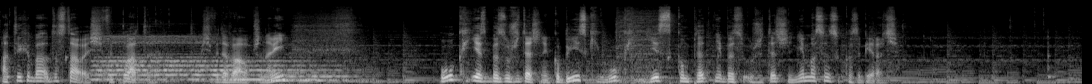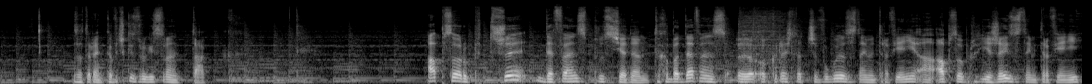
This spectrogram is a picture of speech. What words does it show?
A ty chyba dostałeś wypłatę. Tak się wydawało przynajmniej. Łuk jest bezużyteczny. Gobliński łuk jest kompletnie bezużyteczny. Nie ma sensu go zabierać. Za to rękawiczki z drugiej strony tak. Absorb 3, defense plus 7. To chyba defense y, określa, czy w ogóle zostajemy trafieni, a absorb, jeżeli zostajemy trafieni,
